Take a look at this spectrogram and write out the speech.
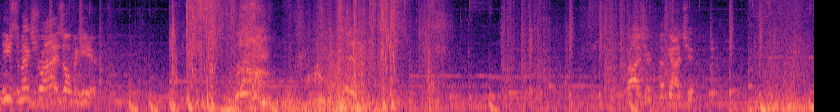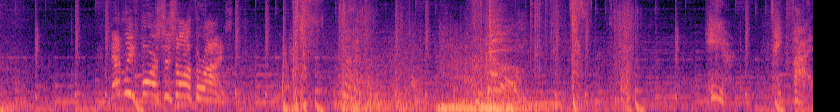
Need some extra eyes over here. I've got you. Deadly force is authorized! Here, take five.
